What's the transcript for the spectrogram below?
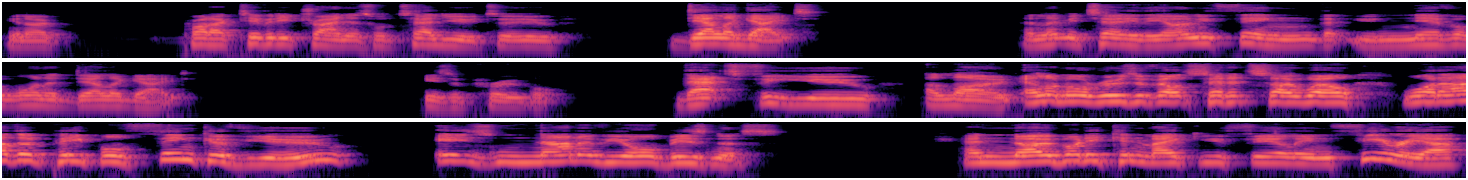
You know, productivity trainers will tell you to delegate. And let me tell you, the only thing that you never want to delegate is approval. That's for you alone. Eleanor Roosevelt said it so well what other people think of you is none of your business. And nobody can make you feel inferior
